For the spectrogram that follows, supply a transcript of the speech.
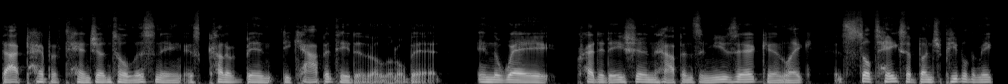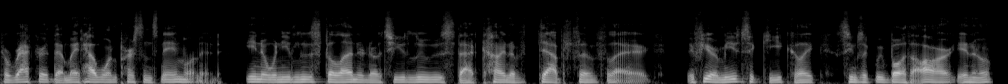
that type of tangential listening has kind of been decapitated a little bit in the way creditation happens in music. And like, it still takes a bunch of people to make a record that might have one person's name on it. You know, when you lose the liner notes, you lose that kind of depth of like, if you're a music geek, like seems like we both are, you know,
